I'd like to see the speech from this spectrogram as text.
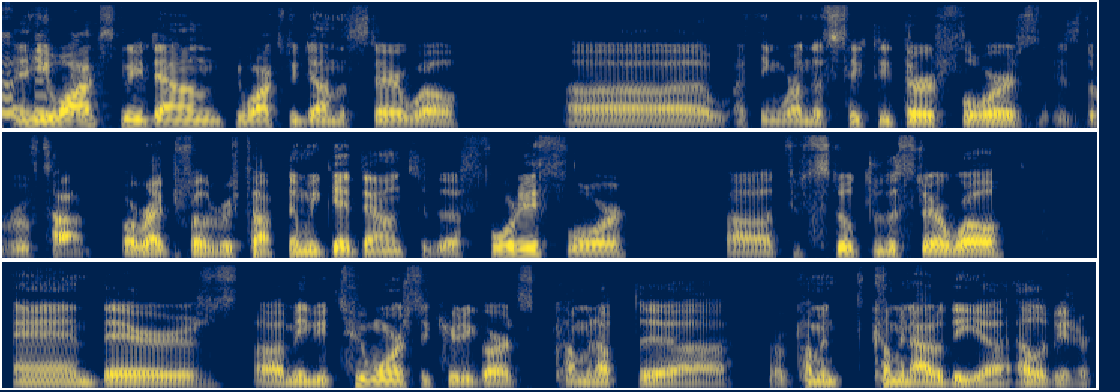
and he walks me down. He walks me down the stairwell. Uh, I think we're on the 63rd floor is, is the rooftop, or right before the rooftop. Then we get down to the 40th floor, uh, still through the stairwell, and there's uh, maybe two more security guards coming up the uh, or coming coming out of the uh, elevator.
